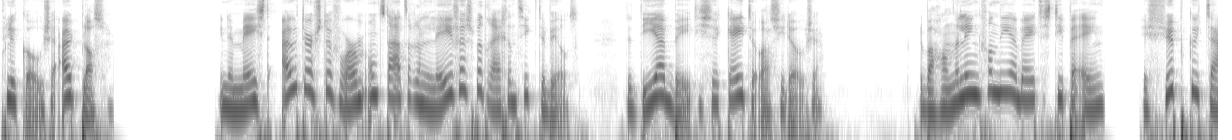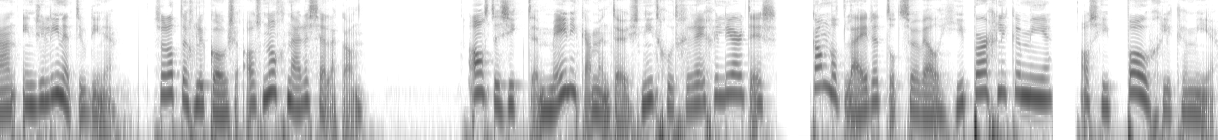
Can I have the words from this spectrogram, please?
glucose uitplassen. In de meest uiterste vorm ontstaat er een levensbedreigend ziektebeeld, de diabetische ketoacidose. De behandeling van diabetes type 1 is subcutaan insuline toedienen, zodat de glucose alsnog naar de cellen kan. Als de ziekte medicamenteus niet goed gereguleerd is, kan dat leiden tot zowel hyperglycemieën als hypoglycemieën.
